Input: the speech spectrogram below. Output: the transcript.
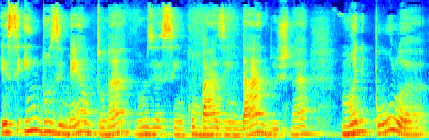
esse induzimento, né, vamos dizer assim, com base em dados, né, manipula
